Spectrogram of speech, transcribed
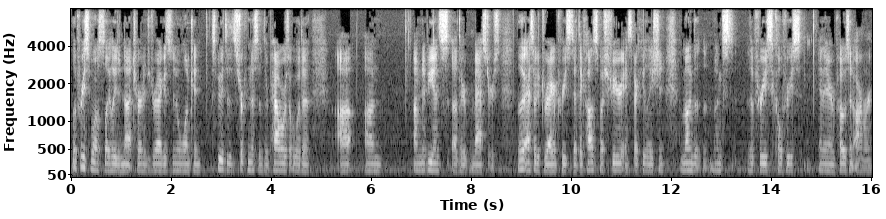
While the priests most likely did not turn into dragons, no one can dispute the destructiveness of their powers or the uh, on omnipotence of their masters. Another aspect of dragon priests that they cause much fear and speculation among the amongst the priests, cult priests, and their imposing armor.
